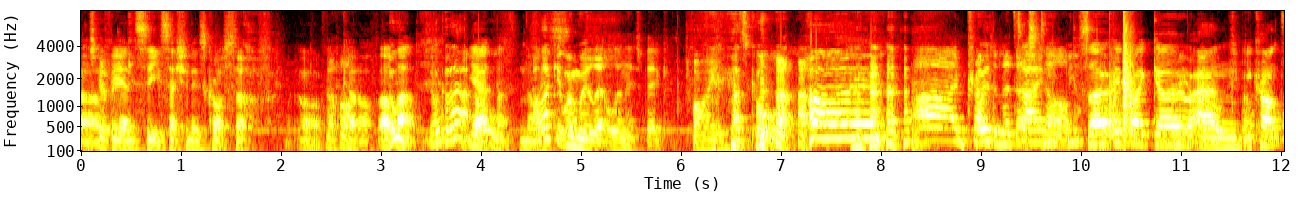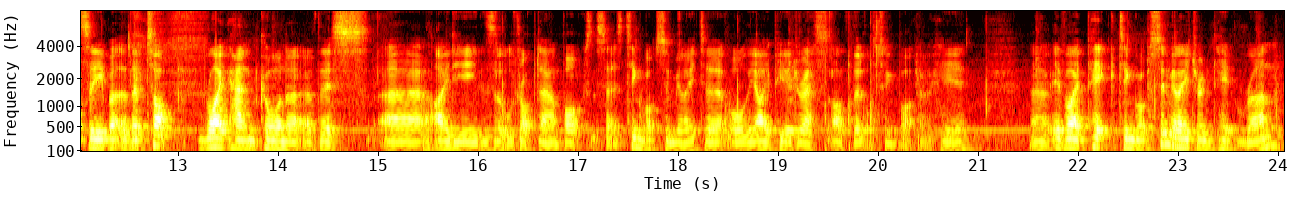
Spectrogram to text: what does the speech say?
uh, go big. VNC session is crossed off. Oh, Oh. cut off. Oh, that, look at that. Yeah, Oh, that's nice. I like it when we're little and it's big. Fine. That's cool. Hi! I'm trapped in a tiny desktop. So if I go and you can't see, but at the top right-hand corner of this uh, IDE, there's a little drop-down box that says Tingbot Simulator or the IP address of the little Tingbot over here. Uh, if I pick Tingbot Simulator and hit Run,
